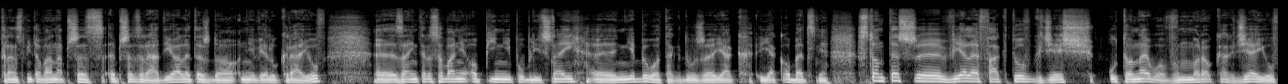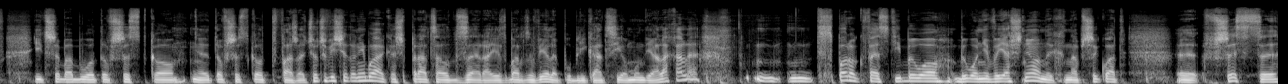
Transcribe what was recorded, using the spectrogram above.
transmitowana przez, przez radio, ale też do niewielu krajów. E, zainteresowanie opinii publicznej e, nie było tak duże jak, jak obecnie. Stąd też wiele faktów gdzieś utonęło w mrokach dziejów i trzeba było to wszystko, to wszystko odtwarzać. Oczywiście to nie była jakaś praca od zera, jest bardzo wiele publikacji o mundialach, ale mm, sporo kwestii było, było niewyjaśnionych. Na przykład e, wszyscy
